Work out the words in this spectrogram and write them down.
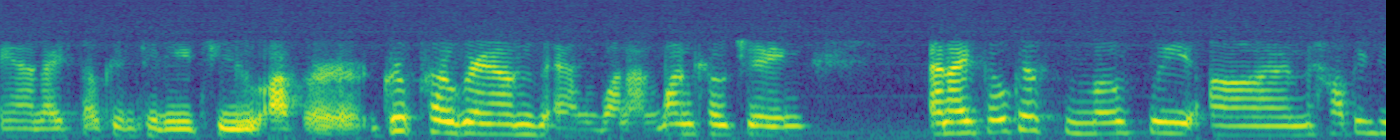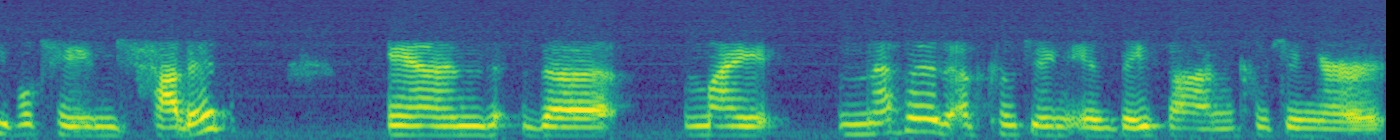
And I still continue to offer group programs and one on one coaching. And I focus mostly on helping people change habits. And the my method of coaching is based on coaching your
